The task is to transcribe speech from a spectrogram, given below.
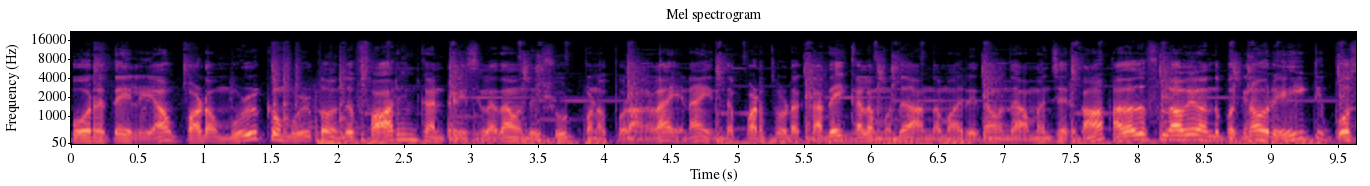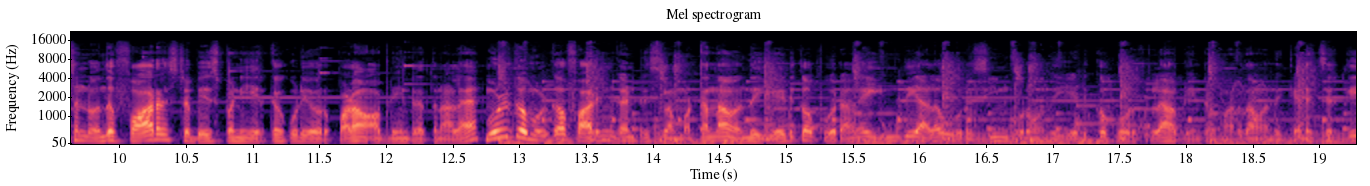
போறதே இல்லையா? படம் முழுக்க முழுக்க வந்து ஃபாரின் கண்ட்ரீஸ்ல தான் வந்து ஷூட் பண்ண போறாங்களா? ஏன்னா இந்த படத்தோட கதைக்களம் வந்து அந்த மாதிரி தான் வந்து அமைஞ்சிருக்கான். அதாவது ஃபுல்லாவே வந்து பாத்தீங்கன்னா ஒரு எயிட்டி பர்சன்ட் வந்து ஃபாரஸ்ட்டை பேஸ் பண்ணி இருக்கக்கூடிய ஒரு படம் அப்படின்றதுனால முழுக்க முழுக்க ஃபாரின் கண்ட்ரீஸ்ல மட்டும்தான் வந்து எடுக்க போறாங்க. இந்தியாவில் ஒரு சீன் கூட வந்து எடுக்க போறதுல அப்படின்ற மாதிரி தான் வந்து கிடைச்சிருக்கு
